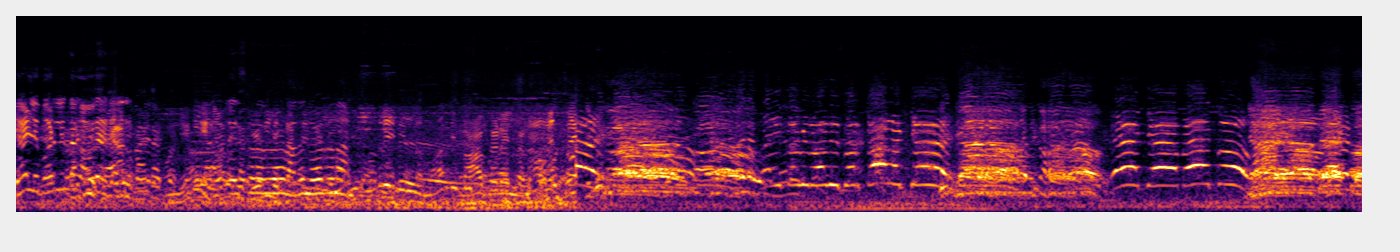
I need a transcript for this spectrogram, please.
ಹೇಳಿ ಬರ್ಲಿಲ್ಲ ಅವ್ರೇ ಯಾರು ರೈತ ವಿರೋಧಿ ಸರ್ಕಾರಕ್ಕೆ ಏಕೆ ಬೇಕು ನ್ಯಾಯ ಬೇಕು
